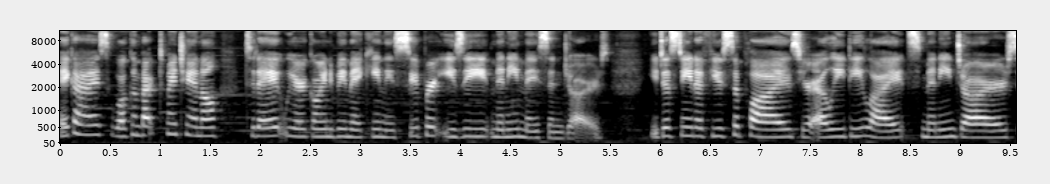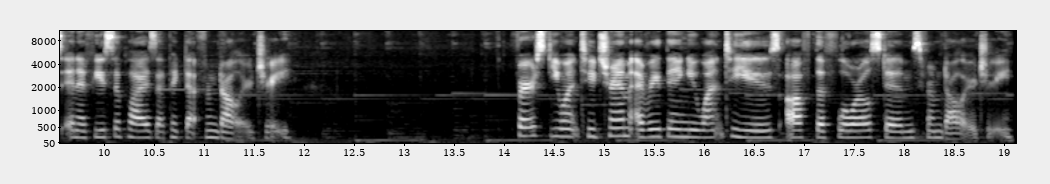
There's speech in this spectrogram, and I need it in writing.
Hey guys, welcome back to my channel. Today we are going to be making these super easy mini mason jars. You just need a few supplies, your LED lights, mini jars, and a few supplies I picked up from Dollar Tree. First, you want to trim everything you want to use off the floral stems from Dollar Tree.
